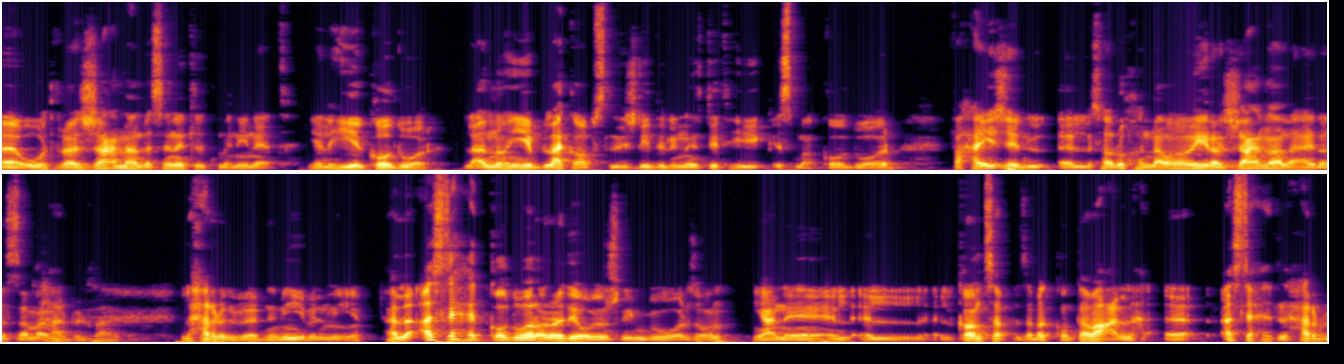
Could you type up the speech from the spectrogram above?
آه وترجعنا لسنة الثمانينات يلي هي ال cold war لأنه هي Black Ops الجديدة اللي نزلت هي اسمها Cold War فحيجي الصاروخ النووي يرجعنا لهذا الزمن. الحرب الباردة. الحرب الباردة 100% هلأ أسلحة Cold War already موجودين ب Warzone يعني ال concept إذا بدكم تبع أسلحة الحرب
